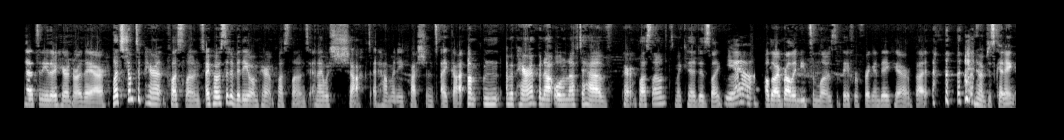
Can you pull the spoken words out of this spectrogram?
that's neither here nor there. Let's jump to Parent Plus loans. I posted a video on Parent Plus loans and I was shocked at how many questions I got. Um, I'm a parent, but not old enough to have Parent Plus loans. My kid is like, yeah. Although I probably need some loans to pay for friggin' daycare, but no, I'm just kidding.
